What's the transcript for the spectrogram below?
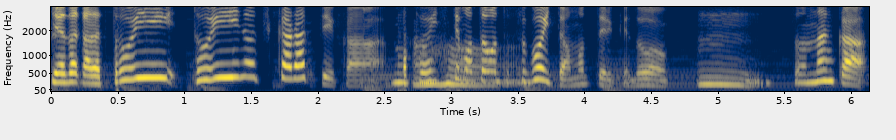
いやだから問い問いの力っていうか、まあ、問いってもともとすごいとは思ってるけどうん。そのなんか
